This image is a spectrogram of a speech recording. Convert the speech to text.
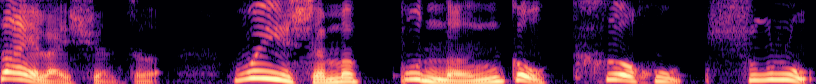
再来选择，为什么不能够客户输入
